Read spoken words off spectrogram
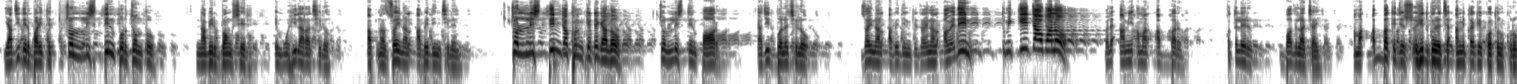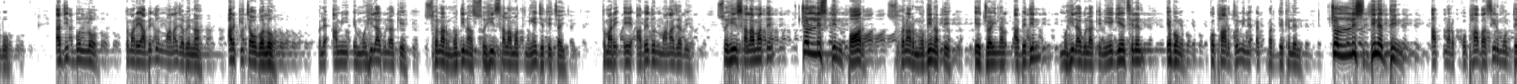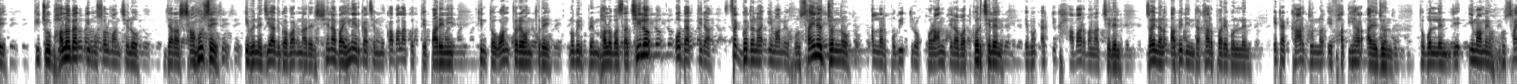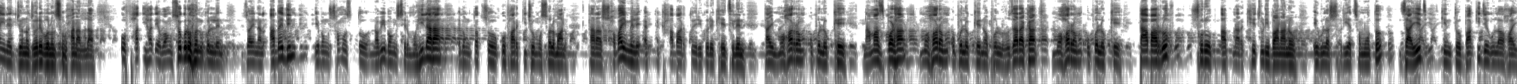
ইয়াজিদের বাড়িতে চল্লিশ দিন পর্যন্ত নাবির বংশের এ মহিলারা ছিল। আপনার জয়নাল আবেদিন ছিলেন। চল্লিশ দিন যখন কেটে গেল, চল্লিশ দিন পর আজিদ বলেছিল, জয়নাল আবেদিনকে, জয়নাল আবেদিন তুমি কি চাও বলো? বলে, আমি আমার আব্বার কতলের বদলা চাই। আমার আব্বাকে যে শহীদ করেছে, আমি তাকে কতল করব। আজিদ বলল, তোমার এই আবেদন মানা যাবে না। আর কি চাও বলো? বলে, আমি এই মহিলাগুলাকে সোনার মদিনা সহি সালামত নিয়ে যেতে চাই। তোমার এই আবেদন মানা যাবে। সহি সালামাতে চল্লিশ দিন পর সোনার মদিনাতে এ জয়নাল আবেদিন মহিলাগুলাকে নিয়ে গিয়েছিলেন এবং কোফার জমিনে একবার দেখলেন, চল্লিশ দিনের দিন আপনার কোফাবাসীর মধ্যে কিছু ভালো ব্যক্তি মুসলমান ছিল, যারা সাহসে ইবনে জিয়াদ গভর্নরের সেনাবাহিনীর কাছে মোকাবেলা করতে পারেনি, কিন্তু অন্তরে অন্তরে নবীর প্রেম ভালোবাসা ছিল। ও ব্যক্তিরা সৈয়দনা ইমামে হোসাইনের জন্য আল্লাহর পবিত্র কোরআন তেলাবাত করছিলেন এবং একটি খাবার বানাচ্ছিলেন। জয়নাল আবেদিন দেখার পরে বললেন, এটা কার জন্য এই ফাতিহার আয়োজন? তো বললেন যে ইমামে হুসাইনের জন্য জোরে বলুন সুবহান আল্লাহ ও ফাতিহাতে অংশগ্রহণ করলেন জয়নাল আবেদিন এবং সমস্ত নবী বংশের মহিলারা এবং তৎসহ কুফার কিছু মুসলমান। তারা সবাই মিলে একটি খাবার তৈরি করে খেয়েছিলেন। তাই মহরম উপলক্ষে নামাজ পড়া, মহরম উপলক্ষে নফল রোজা রাখা, মহরম উপলক্ষে তাবারুক স্বরূপ আপনার খিচুড়ি বানানো। এগুলো শরীয়ত সম্মত জায়েজ, কিন্তু বাকি যেগুলো হয়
